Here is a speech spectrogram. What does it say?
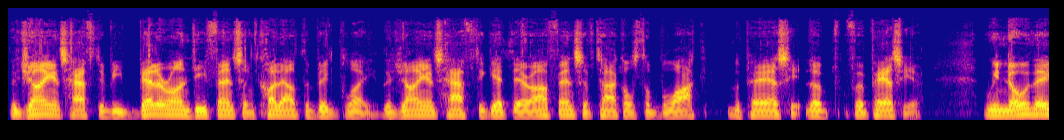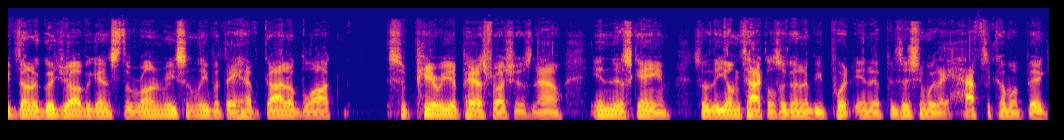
The Giants have to be better on defense and cut out the big play. The Giants have to get their offensive tackles to block the pass the for pass here. We know they've done a good job against the run recently, but they have got to block superior pass rushes now in this game. So the young tackles are going to be put in a position where they have to come up big.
